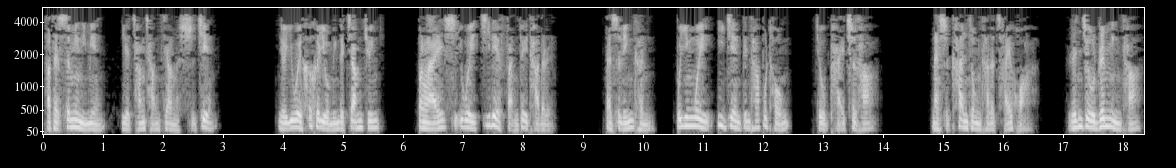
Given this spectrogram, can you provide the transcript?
他在生命里面也常常这样的实践。有一位赫赫有名的将军，本来是一位激烈反对他的人，但是林肯。不因为意见跟他不同就排斥他，乃是看重他的才华，仍旧任命他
